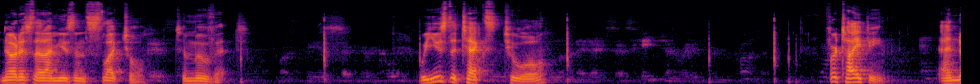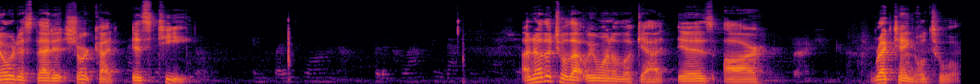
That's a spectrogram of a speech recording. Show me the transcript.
Notice that I'm using select tool to move it. We use the text tool for typing and notice that its shortcut is T. Another tool that we want to look at is our rectangle tool.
